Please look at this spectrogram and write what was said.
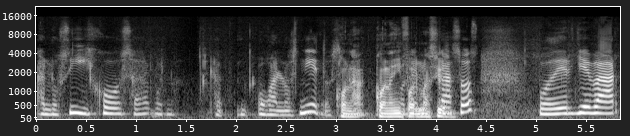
a los hijos, a- bueno, o a los nietos. Con la- con la información. los casos, poder llevar.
